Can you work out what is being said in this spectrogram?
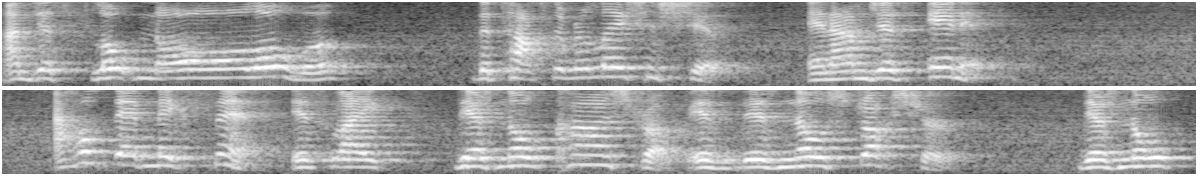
I'm just floating all over the toxic relationship and I'm just in it. I hope that makes sense. It's like there's no construct, it's, there's no structure, there's no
